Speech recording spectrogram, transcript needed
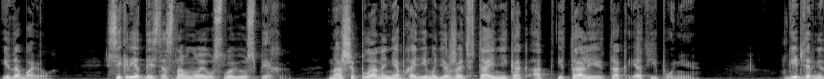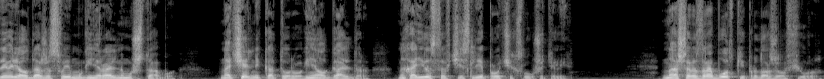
и добавил, секретность – основное условие успеха. Наши планы необходимо держать в тайне как от Италии, так и от Японии. Гитлер не доверял даже своему генеральному штабу, начальник которого, генерал Гальдер, находился в числе прочих слушателей. «Наши разработки, — продолжал фюрер,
